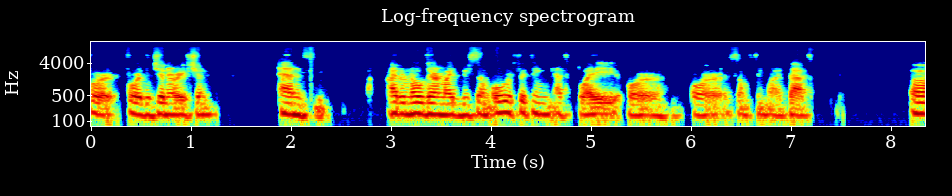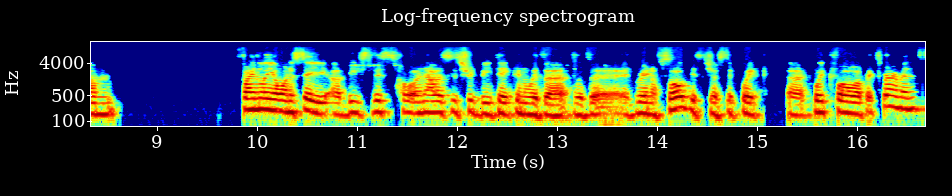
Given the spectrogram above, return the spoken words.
for, for the generation. And I don't know, there might be some overfitting at play or, or something like that. Um, finally, I want to say uh, this whole analysis should be taken with a, with a grain of salt. It's just a quick, uh, quick follow-up experiment.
